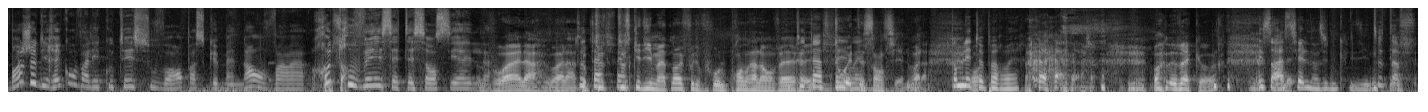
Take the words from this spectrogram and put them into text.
Moi, je dirais qu'on va l'écouter souvent parce que maintenant, on va retrouver cet essentiel. Voilà, voilà. Tout Donc à tout, fait. tout ce qu'il dit maintenant, il faut, faut le prendre à l'envers. Tout à fait, tout est ouais. essentiel. Voilà. Comme les Tupperware. On est d'accord. Essentiel dans une cuisine. Tout à fait.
